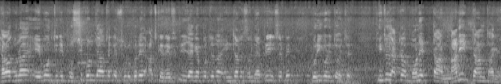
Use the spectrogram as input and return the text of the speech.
খেলাধুলা এবং তিনি প্রশিক্ষণ দেওয়া থেকে শুরু করে আজকে রেফারি জায়গায় পর্যন্ত ইন্টারন্যাশনাল রেফারি হিসেবে পরিগণিত হয়েছেন। কিন্তু একটা মনের টান, নারীর টান থাকে।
